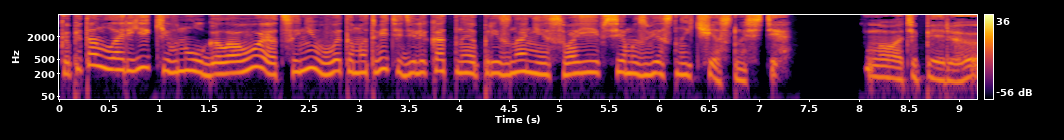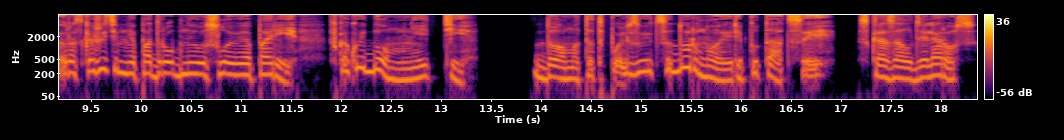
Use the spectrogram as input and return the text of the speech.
Капитан Ларье кивнул головой, оценив в этом ответе деликатное признание своей всем известной честности. «Ну а теперь э, расскажите мне подробные условия пари. В какой дом мне идти?» «Дом этот пользуется дурной репутацией», — сказал Делярос.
